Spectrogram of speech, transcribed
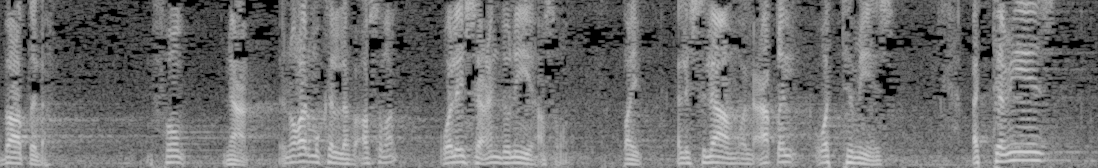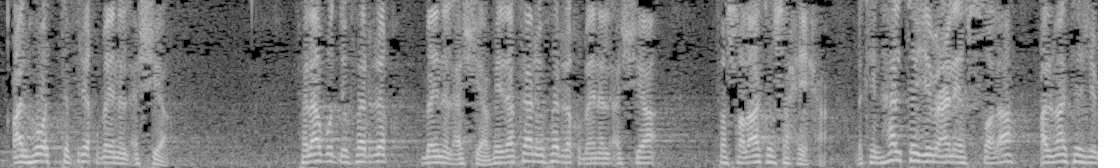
باطلة. مفهوم؟ نعم. لأنه غير مكلف أصلا وليس عنده نية أصلا. طيب. الإسلام والعقل والتمييز. التمييز قال هو التفريق بين الأشياء. فلا بد يفرق بين الأشياء. فإذا كان يفرق بين الأشياء فصلاته صحيحة. لكن هل تجب عليه الصلاة؟ قال ما تجب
